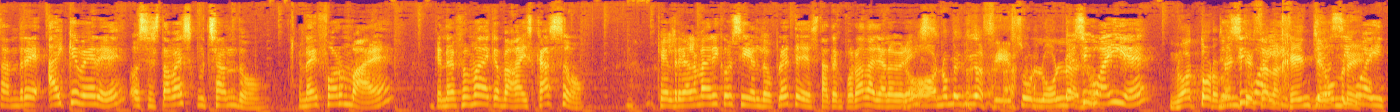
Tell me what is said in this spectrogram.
André, hay que ver, ¿eh? Os estaba escuchando. Que no hay forma, ¿eh? Que no hay forma de que me hagáis caso. Que el Real Madrid consigue el doblete esta temporada, ya lo veréis. No, no me digas eso, Lola. Yo sigo no. ahí, ¿eh? No atormentes a la gente, yo hombre. sigo ahí.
